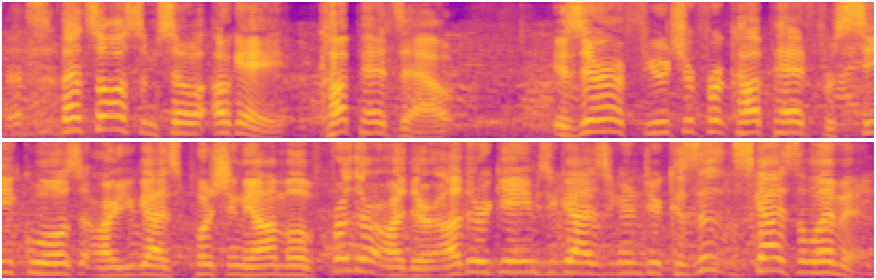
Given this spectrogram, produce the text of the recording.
That's that's awesome. So okay, Cuphead's out. Is there a future for Cuphead for sequels? Are you guys pushing the envelope further? Are there other games you guys are going to do? Because the sky's the limit.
